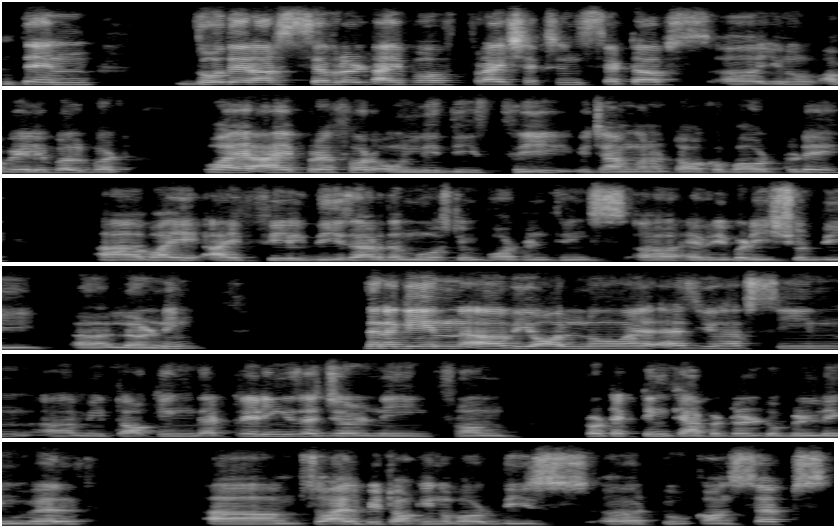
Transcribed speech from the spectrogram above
Then though there are several type of price action setups uh, you know available but why i prefer only these three which i'm going to talk about today uh, why i feel these are the most important things uh, everybody should be uh, learning. Then again uh, we all know as you have seen uh, me talking that trading is a journey from protecting capital to building wealth. Um, so i'll be talking about these uh, two concepts.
